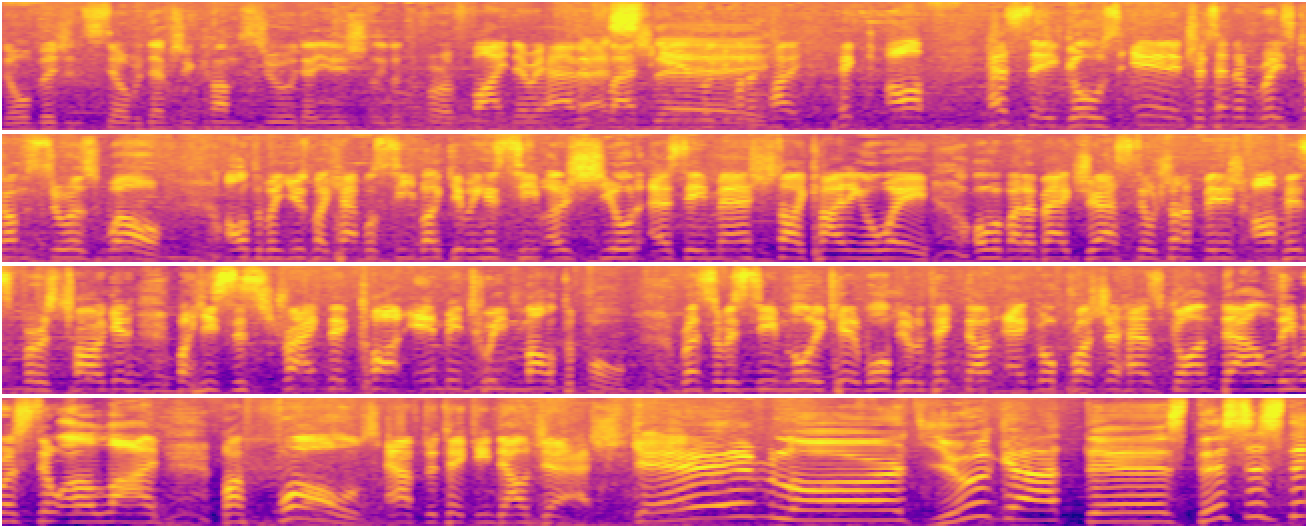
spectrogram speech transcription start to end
no vision still. Redemption comes through. They're initially looking for a fight. There we have it. Flashing in, looking for the pick off. Heste goes in, and Transcendent Embrace comes through as well. Ultimate used by Capoxzseba, giving his team a shield as they manage to start kiting away. Over by the back, Jazz still trying to finish off his first target, but he's distracted, caught in between multiple. Rest of his team, Lonely Kid won't be able to take down Echo. Prusher has gone down. Libra still alive, but falls after taking down Jash. Game Lord, you got this. This is the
